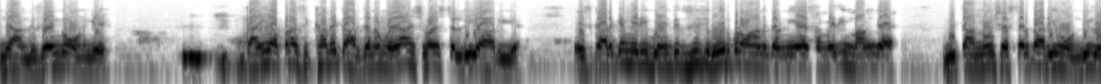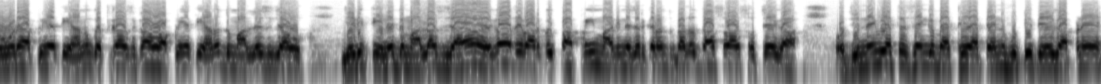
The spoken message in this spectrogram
ਨਿਹੰਗ ਸਿੰਘ ਹੋਣਗੇ। ਤਾਂ ਹੀ ਆਪਣਾ ਸਿੱਖਾਂ ਦੇ ਘਰ ਜਨਮ ਹੋਇਆ, ਅੰਸ਼ਵੰਸ਼ ਚੱਲੀ ਆ ਰਹੀ ਹੈ। ਇਸ ਕਰਕੇ ਮੇਰੀ ਬੇਨਤੀ ਤੁਸੀਂ ਜ਼ਰੂਰ ਪ੍ਰਵਾਨ ਕਰਨੀ ਹੈ, ਸਮੇਂ ਦੀ ਮੰਗ ਹੈ। ਵੀ ਤੁਹਾਨੂੰ ਸ਼ਸਤਰਧਾਰੀ ਹੋਣ ਦੀ ਲੋੜ ਹੈ, ਆਪਣੀਆਂ ਧੀਆਂ ਨੂੰ ਗੱਤਕਾ ਸਿਖਾਓ, ਆਪਣੀਆਂ ਧੀਆਂ ਨੂੰ ਦਮਾਲੇ ਸਜਾਓ। ਜਿਹੜੀ ਧੀ ਨੇ ਦਮਾਲਾ ਸਜਾਇਆ ਹੋਏਗਾ, ਉਹਦੇ ਬਾਰੇ ਕੋਈ ਪਾਪੀ ਮਾੜੀ ਨਜ਼ਰ ਕਰਨ ਤੋਂ ਪਹਿਲਾਂ 10 ਵਾਰ ਸੋਚੇਗਾ। ਔਰ ਜਿੰਨੇ ਵੀ ਇੱਥੇ ਸਿੰਘ ਬੈਠੇ ਆ, ਤਿੰਨ ਫੁੱਟੀ ਤੇਗ ਆਪਣੇ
